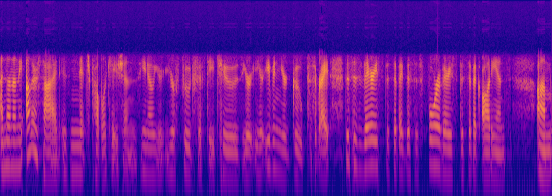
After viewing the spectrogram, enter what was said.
And then on the other side is niche publications, you know, your, your Food 52s, your, your, even your Goops, right? This is very specific. This is for a very specific audience um,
